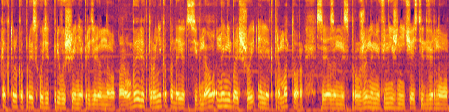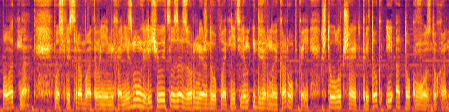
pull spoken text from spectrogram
Как только происходит превышение определенного порога, порога электроника подает сигнал на небольшой электромотор, связанный с пружинами в нижней части дверного полотна. После срабатывания механизма увеличивается зазор между уплотнителем и дверной коробкой, что улучшает приток и отток воздуха.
